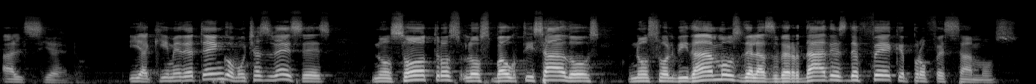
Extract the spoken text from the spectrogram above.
Al cielo. Y aquí me detengo muchas veces. Nosotros los bautizados nos olvidamos de las verdades de fe que profesamos.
